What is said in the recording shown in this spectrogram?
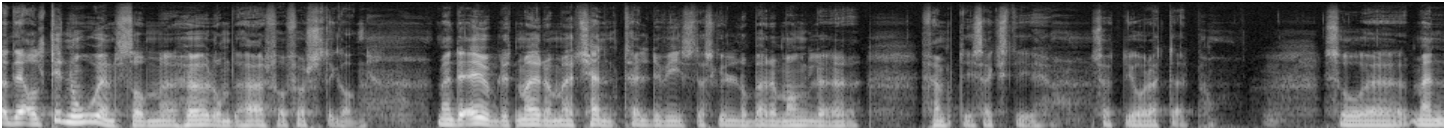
Ja, det er alltid noen som eh, hører om det her for første gang. Men det er jo blitt mer og mer kjent, heldigvis. Det skulle nå bare mangle 50-60-70 år etterpå. Så, eh, men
